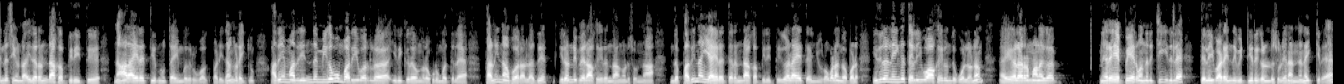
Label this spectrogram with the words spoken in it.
என்ன செய்யணும் இதை ரெண்டாக பிரித்து நாலாயிரத்தி இருநூத்தி ஐம்பது ரூபாய் படி தான் கிடைக்கும். அதே மாதிரி இந்த மிகவும் பரிவரில் இருக்கிறவங்க குடும்பத்தில் தனிநபர் அல்லது இரண்டு பேராக இருந்தாங்கன்னு சொன்னால் இந்த பதினையாயிரத்தை ரெண்டாக பிரித்து ஏழாயிரத்தி ஐநூறுரூவா வழங்கப்படும். இதில் நீங்கள் தெளிவாக இருந்து கொள்ளணும். ஏழரமான நிறைய பேர் வந்துடுச்சு. இதில் தெளிவடைந்து விட்டீர்கள்னு சொல்லி நான் நினைக்கிறேன்.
